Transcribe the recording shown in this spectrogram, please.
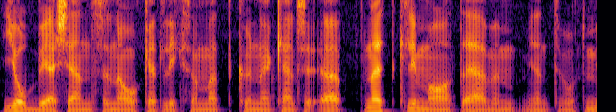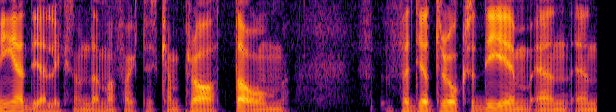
jobbiga känslorna och att liksom att kunna kanske öppna ett klimat även gentemot media liksom där man faktiskt kan prata om för att jag tror också det är en, en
